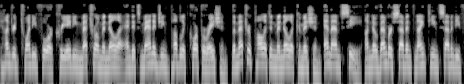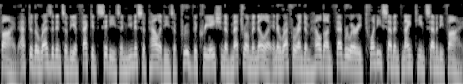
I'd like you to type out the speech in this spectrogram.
824 creating Metro Manila and its managing public corporation, the Metropolitan Manila Commission MMC, on November 7, 1975 after the residents of the affected cities and municipalities approved the creation of Metro Manila in a referendum held on February 27, 1975.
